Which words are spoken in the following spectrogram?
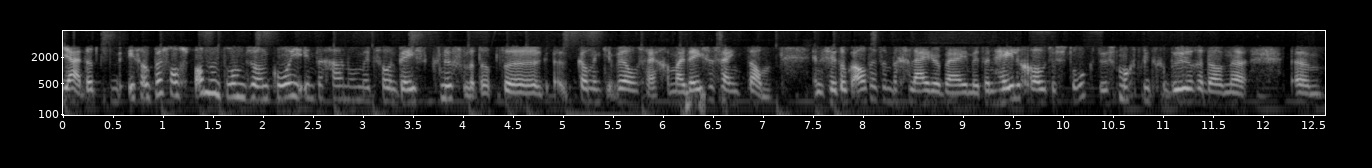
Ja, dat is ook best wel spannend om zo'n kooi in te gaan om met zo'n beest te knuffelen. Dat kan ik je wel zeggen. Maar deze zijn tam. En er zit ook altijd een begeleider bij met een hele grote stok. Dus mocht er iets gebeuren, dan uh, um,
